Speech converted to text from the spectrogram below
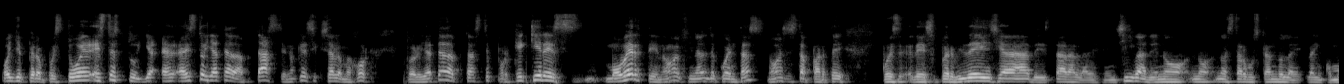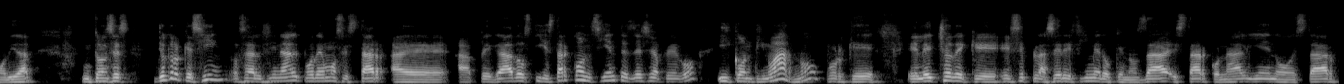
oye, pero pues tú, este es tu, ya, a esto ya te adaptaste, no quiere decir que sea lo mejor, pero ya te adaptaste, ¿por qué quieres moverte, no? Al final de cuentas, ¿no? Es esta parte, pues, de supervivencia, de estar a la defensiva, de no, no, no estar buscando la, incomodidad. Entonces, yo creo que sí, o sea, al final podemos estar eh, apegados y estar conscientes de ese apego y continuar, ¿no? Porque el hecho de que ese placer efímero que nos da estar con alguien o estar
